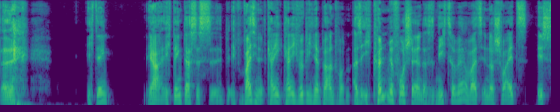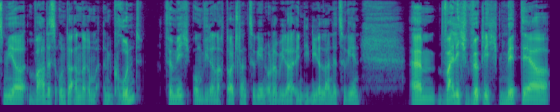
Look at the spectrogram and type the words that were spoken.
äh, ich denke, ja, ich denke, dass es, ich weiß ich nicht, kann ich, kann ich wirklich nicht beantworten. Also ich könnte mir vorstellen, dass es nicht so wäre, weil es in der Schweiz ist mir, war das unter anderem ein Grund für mich, um wieder nach Deutschland zu gehen oder wieder in die Niederlande zu gehen, ähm, weil ich wirklich mit der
